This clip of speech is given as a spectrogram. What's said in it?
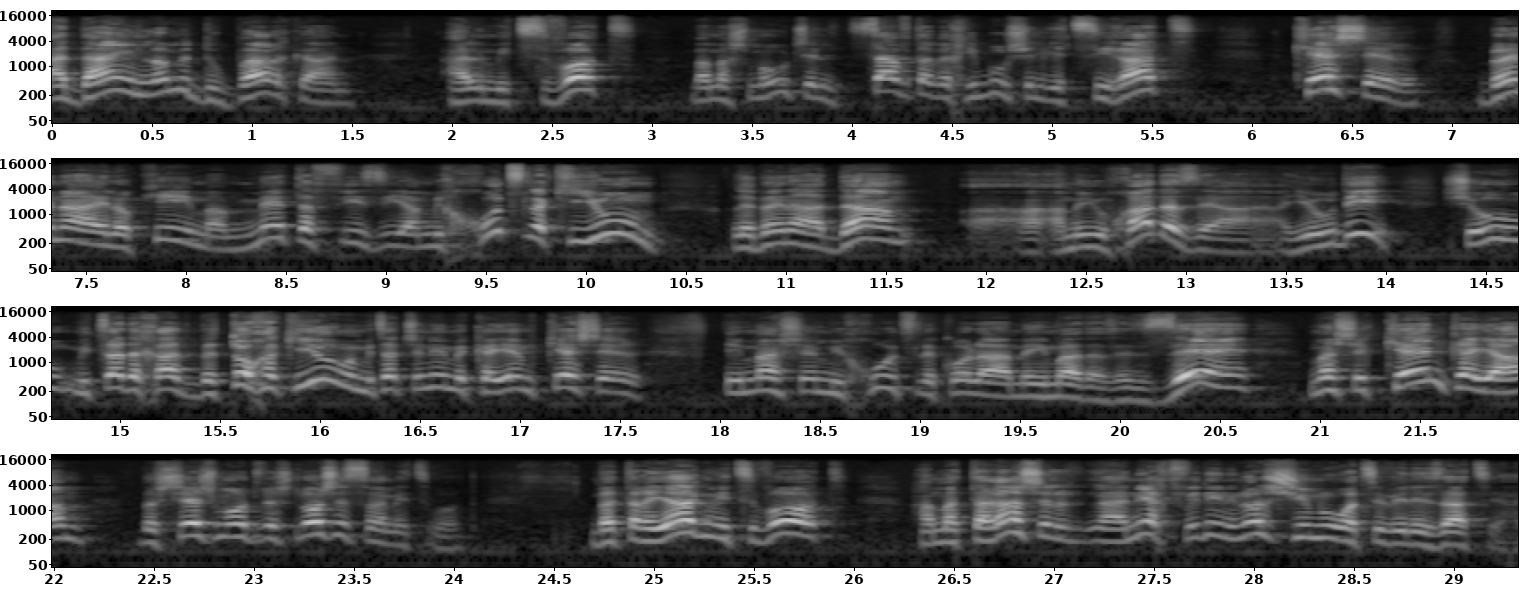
עדיין לא מדובר כאן על מצוות במשמעות של צוותא וחיבור, של יצירת קשר בין האלוקים המטאפיזי המחוץ לקיום לבין האדם המיוחד הזה, היהודי, שהוא מצד אחד בתוך הקיום ומצד שני מקיים קשר עם מה שמחוץ לכל המימד הזה. זה מה שכן קיים ב-613 מצוות. בתרי"ג מצוות המטרה של להניח תפילין היא לא שימור הציוויליזציה.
